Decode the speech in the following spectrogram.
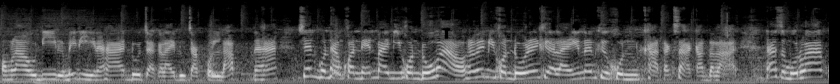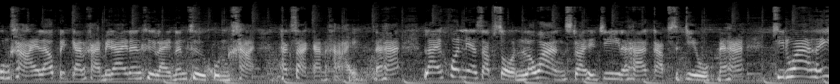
ของเราดีหรือไม่ดีนะคะ ดูจากอะไรดูจากผลลัพธ์นะคะเช่นคุณทำคอนเทนต์ไปมีคนดูเปล่า ถ้าไม่มีคนดูนั่นคืออะไรนั่นคือคุณขาดทักษะการตลาด ถ้าสมมุติว่าคุณขายแล้วปิดการขายไม่ได้นั่นคืออะไรนั่นคือคุณขาดทักษะการขายนะคะหลายคนเนี่ยสับสนระหว่าง strategy นะคะกับ skill นะคะคิดว่าเฮ้ย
